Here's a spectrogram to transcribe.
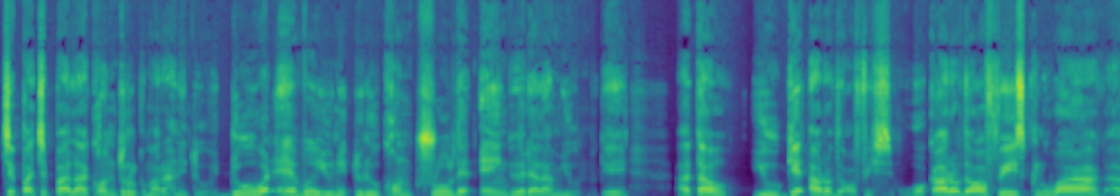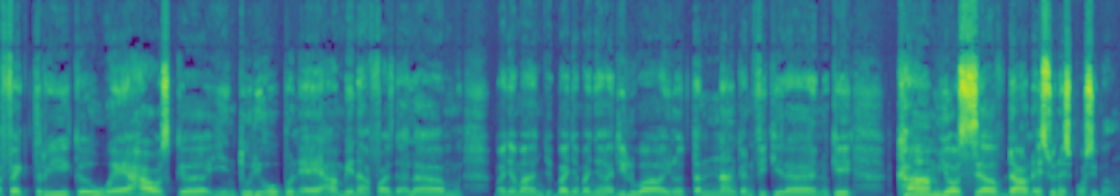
cepat-cepatlah kontrol kemarahan itu. Do whatever you need to do, control that anger dalam you. Okay. Atau you get out of the office. Walk out of the office, keluar uh, factory ke, warehouse ke, into the open air, ambil nafas dalam, banyak-banyak di luar, you know, tenangkan fikiran, okay. Calm yourself down as soon as possible.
